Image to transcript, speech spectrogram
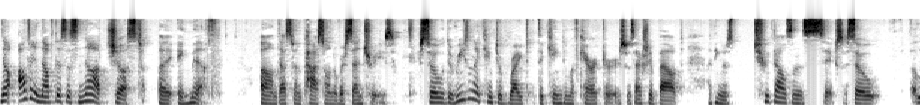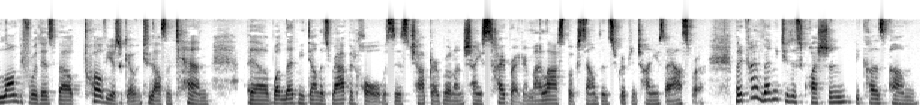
Now, oddly enough, this is not just a, a myth. Um, that's been passed on over centuries. So the reason I came to write The Kingdom of Characters was actually about, I think it was 2006. So long before this, about 12 years ago in 2010, uh, what led me down this rabbit hole was this chapter I wrote on Chinese typewriter, in my last book, Sound and Script in Chinese Diaspora. But it kind of led me to this question because, um,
